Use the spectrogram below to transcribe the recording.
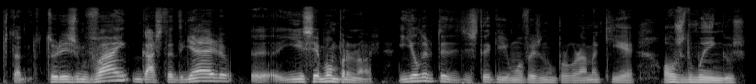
portanto, o turismo vem, gasta dinheiro uh, e isso é bom para nós. E eu lembro de ter dito isto aqui uma vez num programa que é aos domingos,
